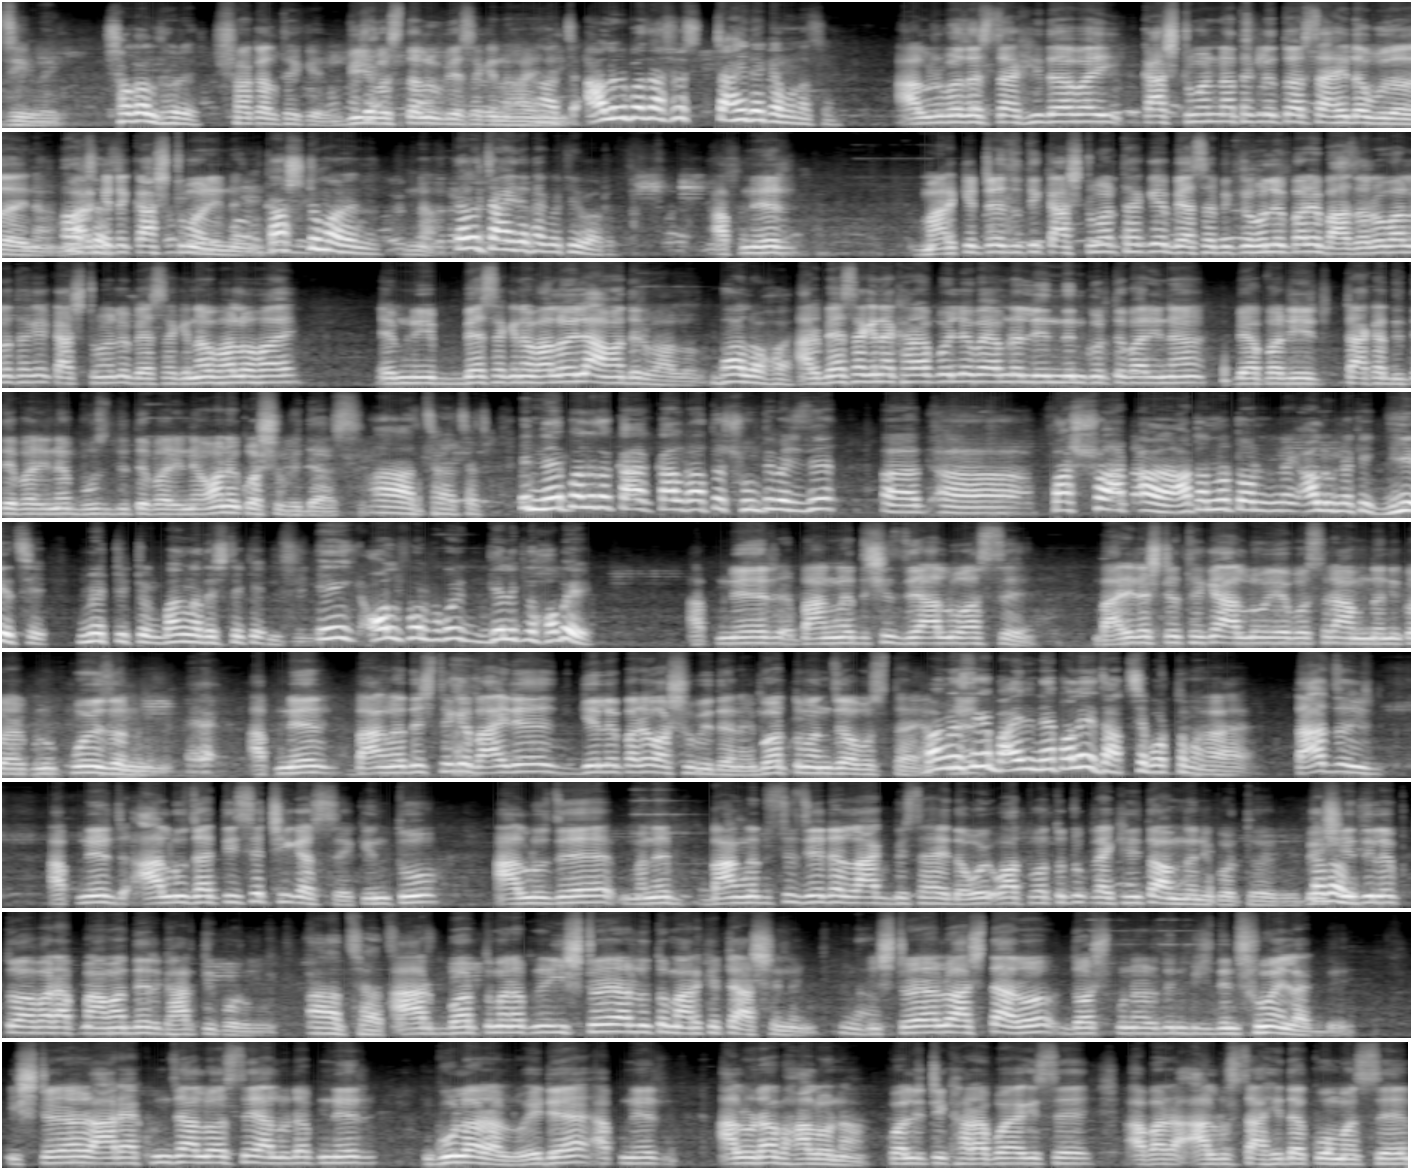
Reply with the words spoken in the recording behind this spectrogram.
জি ভাই। সকাল ধরে? সকাল থেকে। বিশ বস্তা আলু বেচা কেনা হয় আচ্ছা আলুর বাজার আসলে চাহিদা কেমন আছে? আলুর বাজার চাহিদা ভাই কাস্টমার না থাকলে তো আর চাহিদা বোঝা যায় না। মার্কেটে কাস্টমারই নেই। কাস্টমার নেই। না। তাহলে চাহিদা থাকবে কীভাবে? আপনার মার্কেটে যদি কাস্টমার থাকে বেচা বিক্রি হলে পারে বাজারও ভালো থাকে কাস্টমার হলে বেচা কেনাও ভালো হয়। এমনি বেচা কেনা ভালো হইলে আমাদের ভালো। ভালো হয়। আর বেচা কেনা খারাপ হইলে ভাই আমরা লেনদেন করতে পারি না ব্যাপারীর টাকা দিতে পারি না বুঝ দিতে পারি না অনেক অসুবিধা আছে। আচ্ছা আচ্ছা আচ্ছা। এই নেপালে তো কাল রাতে শুনতে পেয়েছি যে পাঁচশো আট- আটান্ন টন আলু নাকি গিয়েছে মেট্রিক টন বাংলাদেশ থেকে। এই অল্প অল্প করে গেলে কি হবে? আপনার বাংলাদেশে যে আলু আছে বাইরের রাষ্ট্র থেকে আলু এবছরে আমদানি করার কোনো প্রয়োজন নেই। আপনার বাংলাদেশ থেকে বাইরে গেলে পারে অসুবিধা নাই বর্তমান যে অবস্থায়। বাংলাদেশ থেকে বাইরে নেপালে যাচ্ছে বর্তমানে। হ্যাঁ তা আপনি আলু যাইতেছে ঠিক আছে কিন্তু আলু যে মানে বাংলাদেশে যেটা লাগবে চাহিদা ওই অত অতটুক রেখেই তো আমদানি করতে হবে বেশি দিলে তো আবার আমাদের ঘাটতি পড়ব। আচ্ছা আচ্ছা আর বর্তমান আপনার স্টোরের আলু তো মার্কেটে আসে নাই। স্টোরের আলু আসতে আরও দশ পনেরো দিন বিশ দিন সময় লাগবে। স্টোরের আলু- আর এখন যে আলু আছে আলুটা আপনার গোলার আলু এটা আপনার আলুটা ভালো না। কোয়ালিটি খারাপ হয়ে গেছে আবার আলুর চাহিদা কম আছে।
